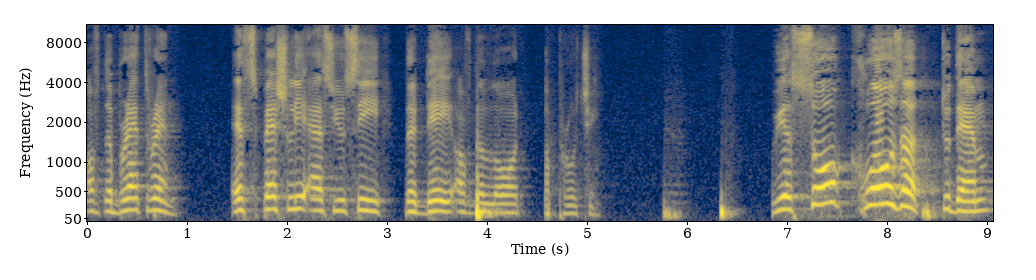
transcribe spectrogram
of the brethren, especially as you see the day of the Lord approaching. we are so closer to them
